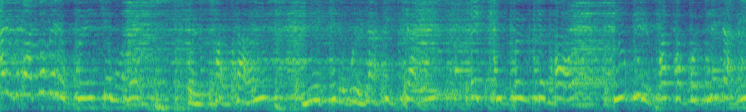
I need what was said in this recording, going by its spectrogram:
আর কত মেরে হয়েছে মনে ওই শয়তান মেয়ে ছেলে বলে ডাকিস জানি একটু ধৈর্য ধর লোকের ভাষা বদলে যাবি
